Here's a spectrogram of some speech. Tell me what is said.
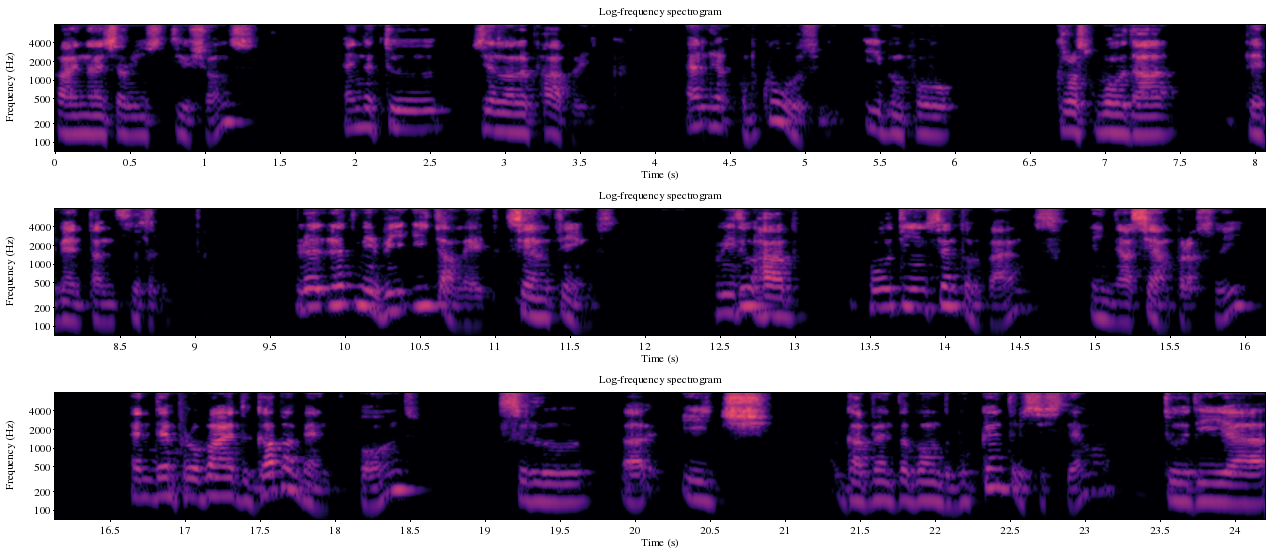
financial institutions and to general public. And of course, even for cross-border payment and settlement. Let, let me reiterate same things. We do have 14 central banks in ASEAN plus 3, and then provide government bond through uh, each government bond book entry system to the uh,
